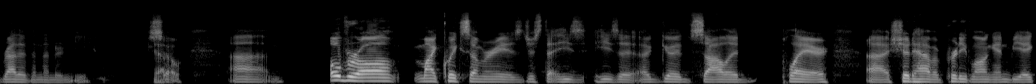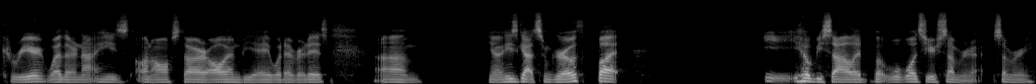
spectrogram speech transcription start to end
rather than underneath. Yeah. So um, overall, my quick summary is just that he's he's a, a good, solid player. Uh, should have a pretty long NBA career, whether or not he's an All Star, All NBA, whatever it is. Um, you know, he's got some growth, but he'll be solid. But what's your summary? Summary.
